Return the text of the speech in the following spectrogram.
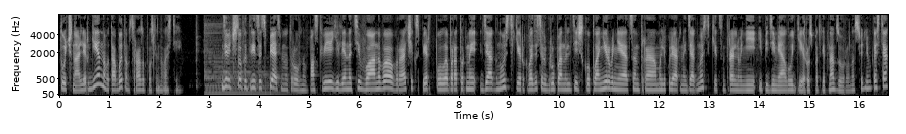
точно аллерген? Вот об этом сразу после новостей. 9 часов и 35 минут ровно в Москве. Елена Тиванова, врач-эксперт по лабораторной диагностике, руководитель группы аналитического планирования Центра молекулярной диагностики Центрального НИИ эпидемиологии Роспотребнадзора. У нас сегодня в гостях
